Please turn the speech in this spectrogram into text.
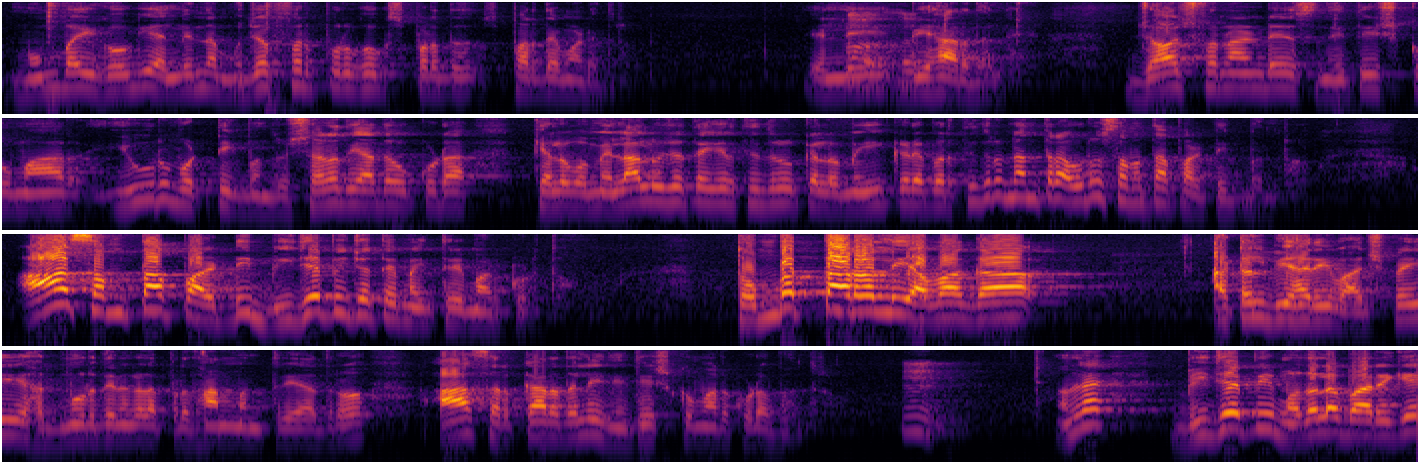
ಮುಂಬೈಗೆ ಹೋಗಿ ಅಲ್ಲಿಂದ ಮುಜಫರ್ಪುರ್ಗೆ ಹೋಗಿ ಸ್ಪರ್ಧೆ ಸ್ಪರ್ಧೆ ಮಾಡಿದರು. ಎಲ್ಲಿ? ಬಿಹಾರದಲ್ಲಿ. ಜಾರ್ಜ್ ಫರ್ನಾಂಡಿಸ್ ನಿತೀಶ್ ಕುಮಾರ್ ಇವರು ಒಟ್ಟಿಗೆ ಬಂದರು. ಶರದ್ ಯಾದವ್ ಕೂಡ ಕೆಲವೊಮ್ಮೆ ಲಾಲು ಜೊತೆಗೆ ಇರ್ತಿದ್ರು ಕೆಲವೊಮ್ಮೆ ಈ ಕಡೆ ಬರ್ತಿದ್ರು ನಂತರ ಅವರು ಸಮತಾ ಪಾರ್ಟಿಗೆ ಬಂದರು. ಆ Samata party B J P ಜೊತೆ ಮೈತ್ರಿ ಮಾಡಿಕೊಡ್ತು. ತೊಂಬತ್ತಾರಲ್ಲಿ ಯಾವಾಗ ಅಟಲ್ ಬಿಹಾರಿ ವಾಜಪೇಯಿ ಹದಿಮೂರು ದಿನಗಳ ಪ್ರಧಾನಮಂತ್ರಿ ಆದರೂ ಆ ಸರ್ಕಾರದಲ್ಲಿ ನಿತೀಶ್ ಕುಮಾರ್ ಕೂಡ ಬಂದರು. ಅಂದರೆ ಬಿ ಜೆ ಪಿ ಮೊದಲ ಬಾರಿಗೆ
